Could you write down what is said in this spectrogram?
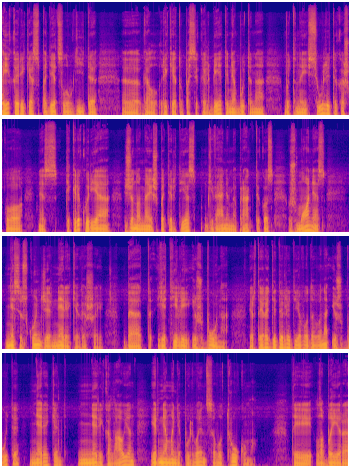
vaiką reikės padėti slaugyti, gal reikėtų pasikalbėti, nebūtina būtinai siūlyti kažko, nes tikri, kurie žinome iš patirties, gyvenime, praktikos, žmonės nesiskundžia ir nereikia viešai, bet jie tyliai išbūna. Ir tai yra didelė Dievo dovana išbūti, nereikiant, nereikalaujant ir nemanipuliuojant savo trūkumo. Tai labai yra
